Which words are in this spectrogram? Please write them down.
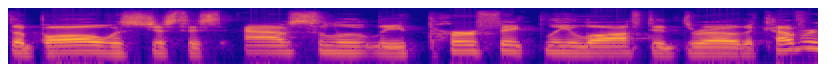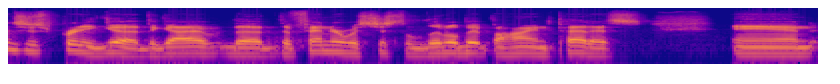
the ball was just this absolutely perfectly lofted throw. The coverage was pretty good. The guy, the defender was just a little bit behind Pettis and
